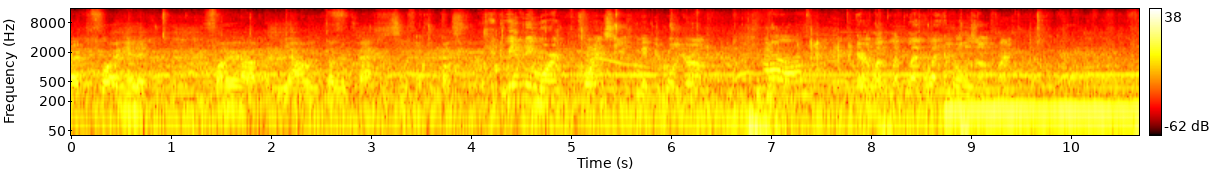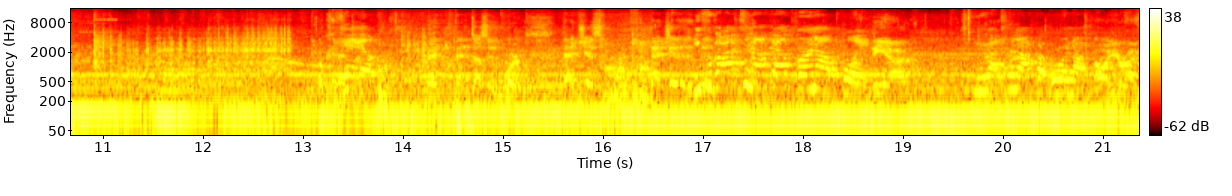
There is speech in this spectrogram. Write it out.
right before I hit it, fire out a meowing thunderclap and see if I can bust through. Okay, do we have any more coins that you can maybe roll your own? Hello. Here, let, let, let, let him roll his own coin. Okay, that, Tail. that, that doesn't work. That just, that just, You the, forgot to knock out burnout point. the, uh, You forgot to knock out burnout. oh, you're right.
